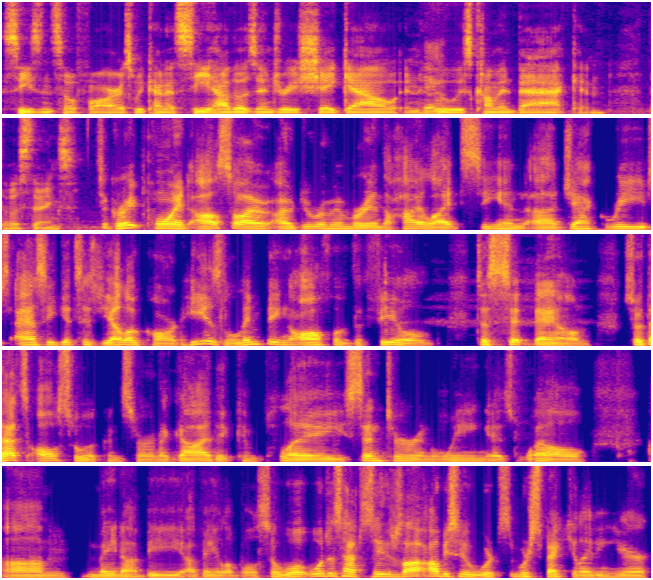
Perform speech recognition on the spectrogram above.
season so far as we kind of see how those injuries shake out and Yeah. who is coming back and those things It's a great point. Also, I, I do remember in the highlights seeing uh, Jack Reeves as he gets his yellow card, he is limping off of the field to sit down. So that's also a concern. A guy that can play center and wing as well um, may not be available. So we'll, we'll just have to see. There's obviously we're, we're speculating here,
